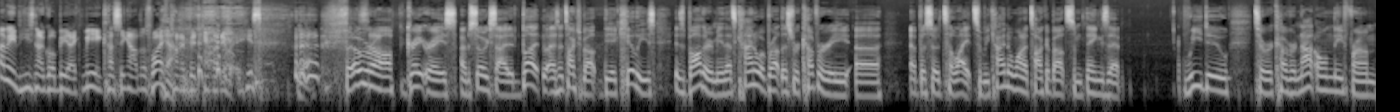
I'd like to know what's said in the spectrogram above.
I mean, he's not going to be like me and cussing out his wife Yeah. kind of bitchy, but anyway, he's Yeah. But overall, great race. I'm so excited. But as I talked about, the Achilles is bothering me. And that's kind of what brought this recovery uh, episode to light. So we kind of want to talk about some things that we do to recover not only from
